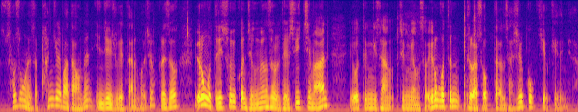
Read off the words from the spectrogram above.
소송을 해서 판결 받아오면 인정해 주겠다는 거죠. 그래서 이런 것들이 소유권 증명서로 될 수 있지만 요 등기상 증명서 이런 것들은 들어갈 수 없다는 사실 꼭 기억해야 됩니다.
